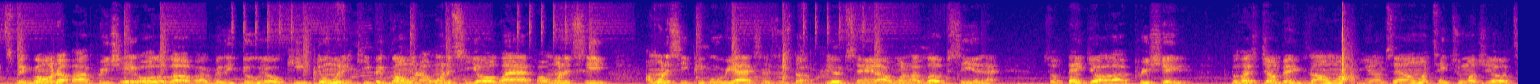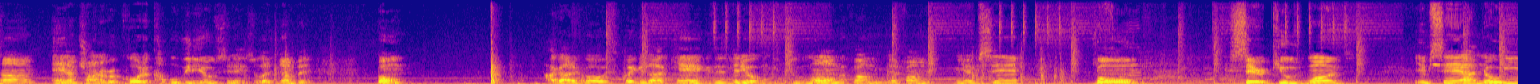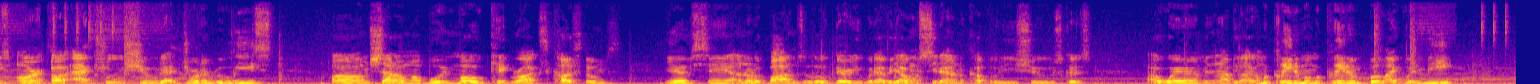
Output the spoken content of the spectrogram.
It's been going up. I appreciate all the love. I really do, yo. Keep doing it. Keep it going. I want to see y'all laugh. I want to see I want to see people reactions and stuff. You know what I'm saying? I want I love seeing that. So thank y'all. I appreciate it. But let's jump in because I don't want, you know what I'm saying? I don't want to take too much of y'all time. And I'm trying to record a couple videos today. So let's jump in. Boom. I gotta go as quick as I can because this video gonna be too long if I'm if I'm, you know what I'm saying? Boom. Syracuse ones. You know what I'm saying? I know these aren't uh, actual shoe that Jordan released. Um, shout out my boy Mo, Kick Rocks Customs. You know what I'm saying? I know the bottom's a little dirty, whatever. Y'all gonna see that on a couple of these shoes because I wear them and then I'll be like, I'm gonna clean them, I'm gonna clean them. But like with me,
